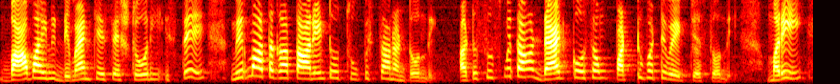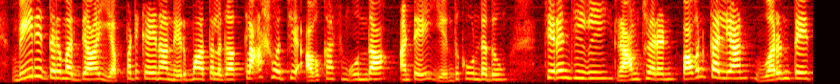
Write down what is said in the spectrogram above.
బాబాయిని డిమాండ్ చేసే స్టోరీ ఇస్తే నిర్మాతగా తానేంటో చూపిస్తానంటోంది. అటు సుస్మిత డాడ్ కోసం పట్టుబట్టి వెయిట్ చేస్తోంది. మరి వీరిద్దరి మధ్య ఎప్పటికైనా నిర్మాతలుగా క్లాష్ వచ్చే అవకాశం ఉందా? అంటే ఎందుకు ఉండదు? చిరంజీవి రామ్ చరణ్ పవన్ కళ్యాణ్ వరుణ్ తేజ్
